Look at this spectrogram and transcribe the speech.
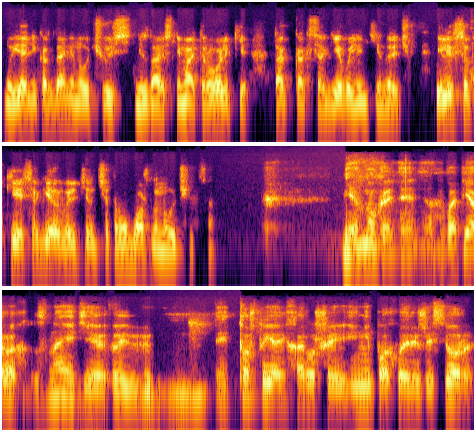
но я никогда не научусь, не знаю, снимать ролики так, как Сергей Валентинович. Или все-таки Сергею Валентиновичу этому можно научиться? Нет, ну, э, во-первых, знаете, э, то, что я хороший и неплохой режиссер,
